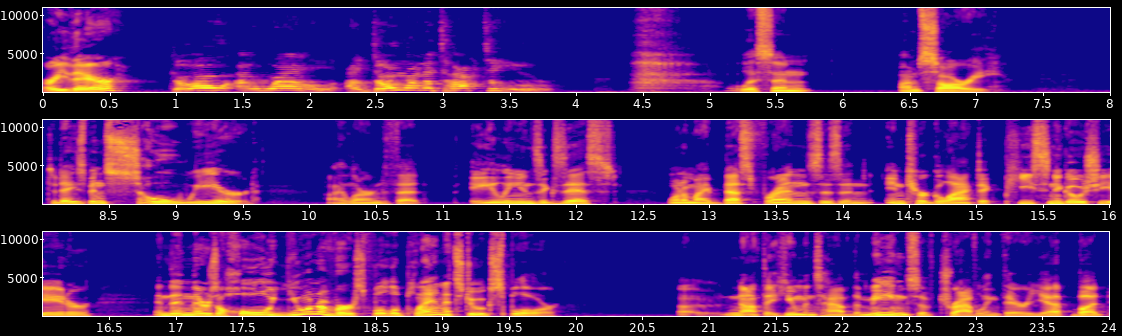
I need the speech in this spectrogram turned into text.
Are you there? Go away. I don't want to talk to you. Listen, I'm sorry. Today's been so weird. I learned that aliens exist. One of my best friends is an intergalactic peace negotiator. And then there's a whole universe full of planets to explore. Uh, not that humans have the means of traveling there yet, but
